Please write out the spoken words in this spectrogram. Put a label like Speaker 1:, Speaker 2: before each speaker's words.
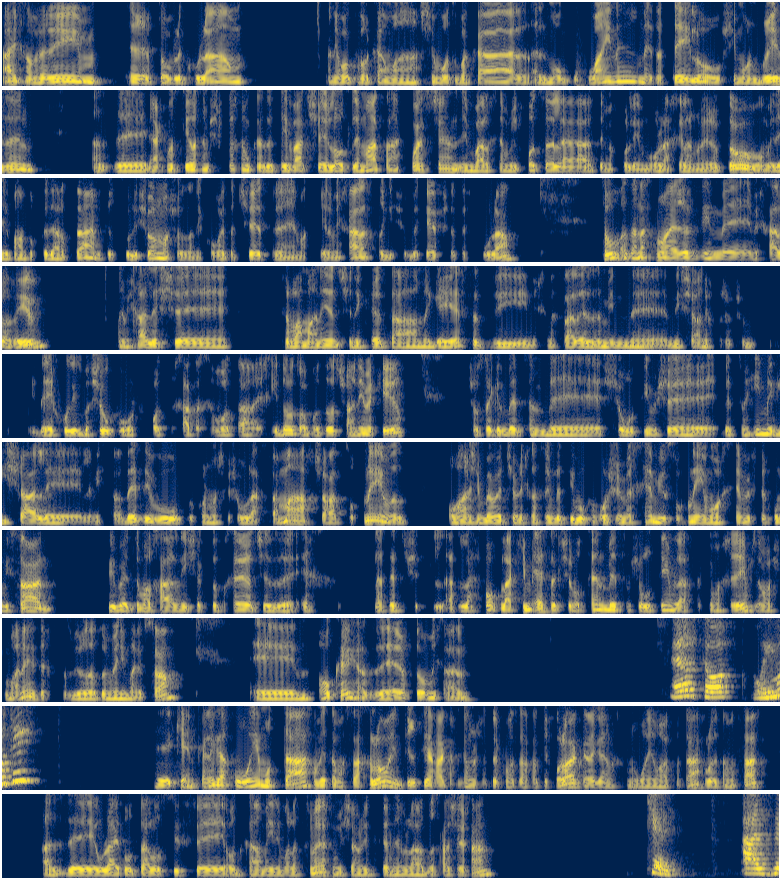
Speaker 1: היי חברים, ערב טוב לכולם. אני רואה כבר כמה שמות בקהל, אלמוג ויינר, נטע טיילור, שמעון בריזל. אז uh, אני רק מזכיר לכם שיש לכם כזה תיבת שאלות למטה, questions, אם בא לכם ללחוץ עליה, אתם יכולים או לאחל לנו ערב טוב, או מדי פעם תוך כדי הרצאה, אם תרצו לשאול משהו, אז אני קורא את הצ'אט ומקריא למיכל, אז תרגישו בכיף, שתף פעולה. טוב, אז אנחנו הערב עם uh, מיכל אביב. למיכל יש uh, חברה מעניינת שנקראת המגייסת, והיא נכנסה לאיזה מין uh, נישה, אני חושב שהיא די ייחודית בשוק, או לפחות אחת החברות היחידות או הבודדות שאני מכיר, שעוסקת בעצם בשירותים שבעצם היא מגישה למשרדי תיווך, וכל מה שקשור להשמה, הכשרת סוכנים, אז רוב האנשים באמת שנכנסים לתיווך, הם חושבים איך הם יהיו סוכנים או איך הם יפתחו משרד, והיא בעצם הלכה על נישה קצת אחרת, שזה איך לתת, להפוך, להקים עסק שנותן בעצם שירותים לעסקים אחרים, שזה משהו מעניין, תכף תסביר יותר טוב ממני מה היא עושה. אמ, אוקיי, אז ערב טוב מיכל.
Speaker 2: ערב טוב, רואים אותי?
Speaker 1: אה, כן, כרגע אנחנו רואים אותך ואת המסך לא, אם תרצי אחר כך גם לשתף מסך את יכולה, כרגע אנחנו רואים רק אותך, לא את המסך. אז אה, אולי את רוצה להוסיף אה, עוד כמה מילים על עצמך, ומשם נתקדם להדרכה שהכנת?
Speaker 2: כן, אז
